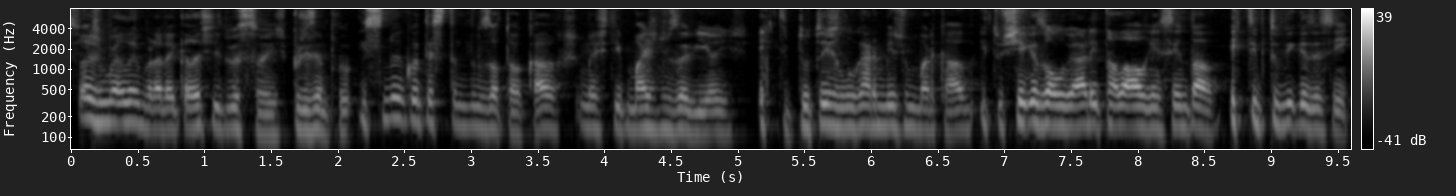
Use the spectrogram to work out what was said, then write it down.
Só me lembrar aquelas situações. Por exemplo, isso não acontece tanto nos autocarros, mas tipo mais nos aviões. É que tipo, tu tens lugar mesmo marcado e tu chegas ao lugar e está lá alguém sentado. E tipo, tu ficas assim.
